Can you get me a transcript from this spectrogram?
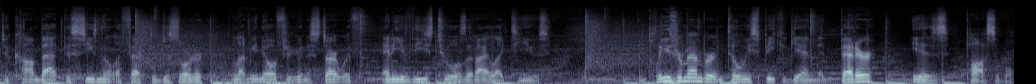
to combat this seasonal affective disorder. And let me know if you're going to start with any of these tools that I like to use. And please remember until we speak again that better is possible.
